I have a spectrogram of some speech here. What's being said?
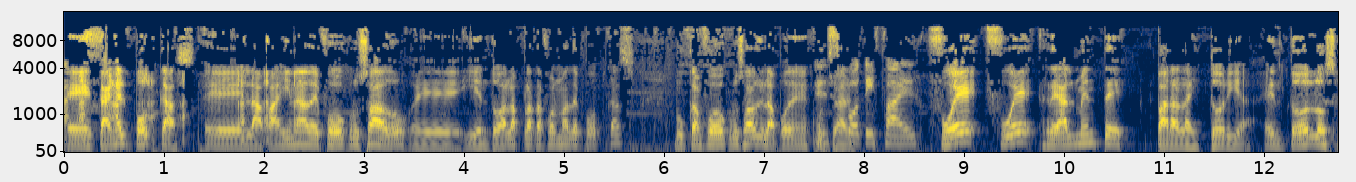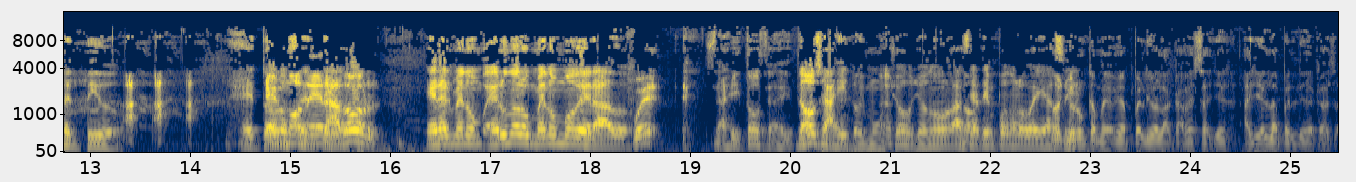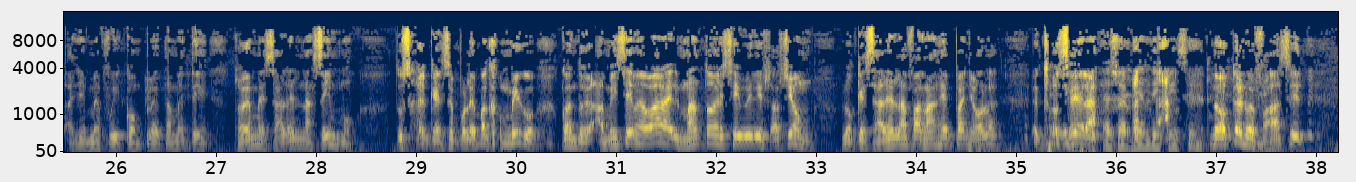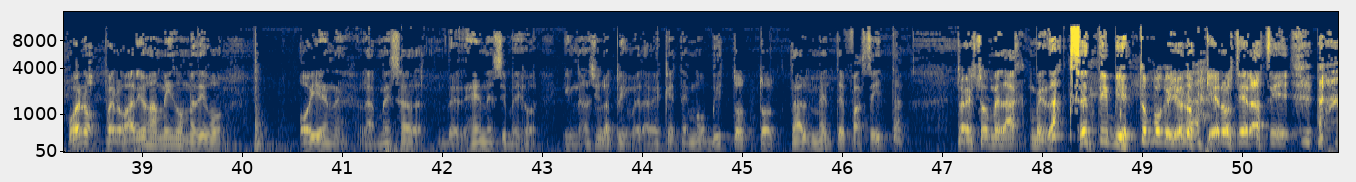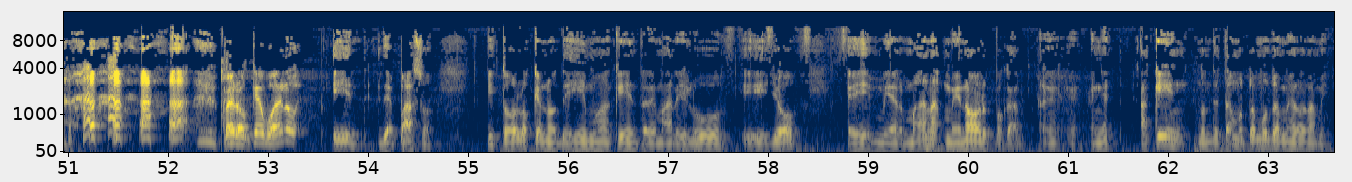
eh, está en el podcast, eh, en la página de Fuego Cruzado eh, y en todas las plataformas de podcast. Buscan Fuego Cruzado y la pueden escuchar. Spotify. Fue, fue realmente para la historia, en todos los sentidos. el moderador. Era, el menos, era uno de los menos moderados. Fue se agitó, se agitó. No, se agitó y mucho. Yo no, hacía tiempo no lo veía no, así. Yo nunca me había perdido la cabeza ayer. Ayer la perdí la cabeza. Ayer me fui completamente. Entonces me sale el nazismo. Tú sabes que ese problema conmigo. Cuando a mí se me va el manto de civilización, lo que sale es la falange española. Entonces era. Eso es bien difícil. no, que no es fácil. Bueno, pero varios amigos me dijo hoy en la mesa de Génesis me dijo, Ignacio, la primera vez que te hemos visto totalmente fascista. Entonces eso me da, me da sentimiento porque yo no quiero ser así. Pero qué bueno. Y de paso, y todo lo que nos dijimos aquí entre Mariluz y yo, es mi hermana menor, porque en, aquí donde estamos todo el mundo es menor a mí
